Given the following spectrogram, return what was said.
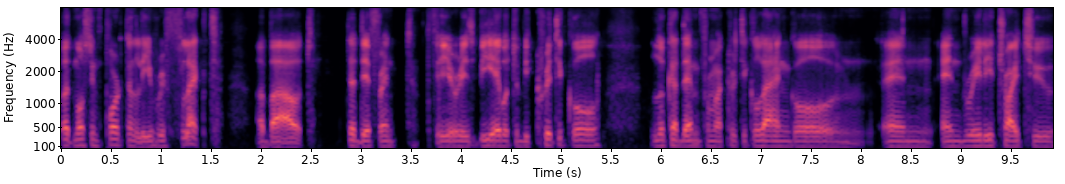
but most importantly, reflect about the different theories, be able to be critical, look at them from a critical angle, and and really try to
